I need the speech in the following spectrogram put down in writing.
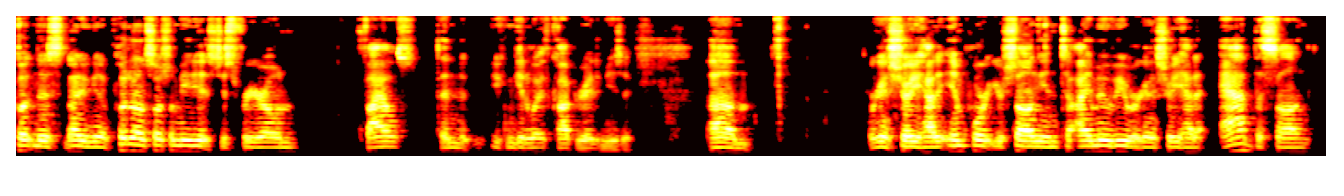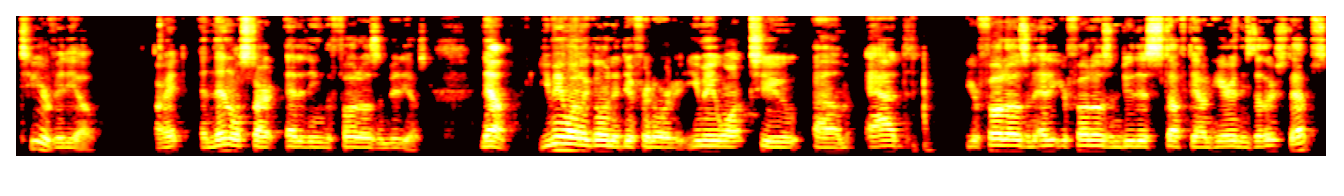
putting this, not even going to put it on social media, it's just for your own files, then you can get away with copyrighted music. Um, we're going to show you how to import your song into iMovie. We're going to show you how to add the song to your video. All right, and then we'll start editing the photos and videos. Now, you may want to go in a different order. You may want to um, add your photos and edit your photos and do this stuff down here in these other steps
